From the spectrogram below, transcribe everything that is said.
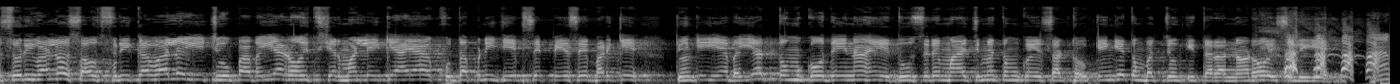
ससुरी वालों, साउथ अफ्रीका वालों, ये चूपा भैया रोहित शर्मा लेके आया, खुद अपनी जेब से पैसे भर के क्योंकि ये भैया तुमको देना है, दूसरे मैच में तुमको ऐसा ठोकेंगे, तुम बच्चों की तरह न रो इसलिए हाँ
